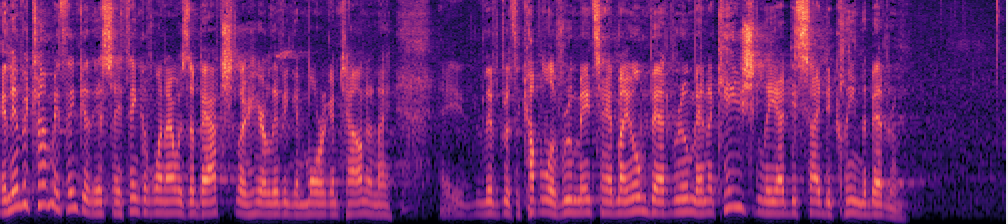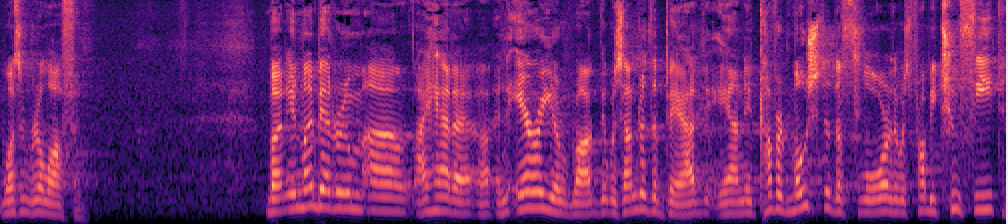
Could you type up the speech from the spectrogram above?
And every time I think of this, I think of when I was a bachelor here living in Morgantown and I, I lived with a couple of roommates. I had my own bedroom, and occasionally I decided to clean the bedroom. It wasn't real often. But in my bedroom, uh, I had a, a, an area rug that was under the bed, and it covered most of the floor. There was probably two feet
